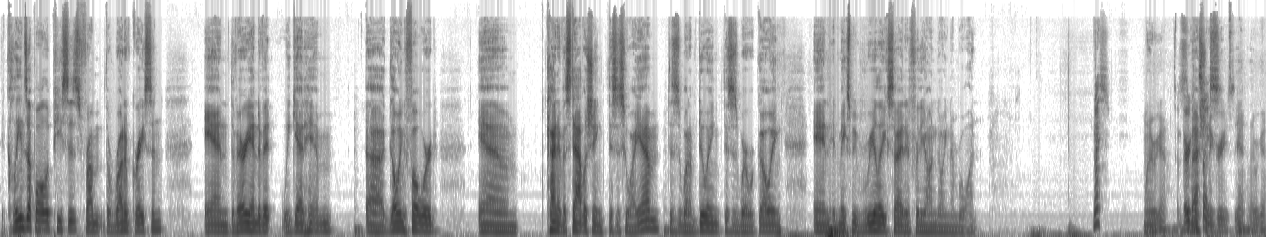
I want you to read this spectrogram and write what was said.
It cleans up all the pieces from the run of Grayson, and the very end of it, we get him uh, going forward and kind of establishing this is who I am, this is what I'm doing, this is where we're going, and it makes me really excited for the ongoing number one. Nice. Well, there we go. Very Sebastian concise. agrees. Yeah, there we go.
